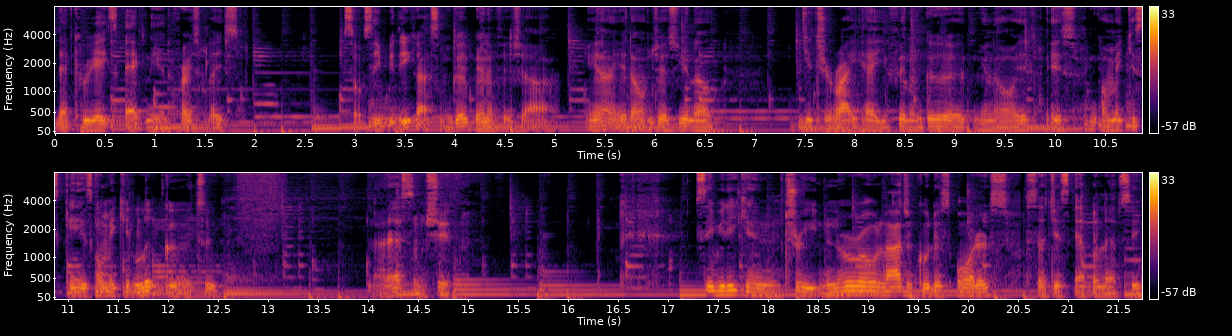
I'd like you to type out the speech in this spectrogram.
that creates acne in the first place. So CBD got some good benefits, y'all. Know, it don't just, you know, get you right. Hey, you're feeling good? You know, it, it's gonna make your skin. It's gonna make you look good too. Now that's some shit. CBD can treat neurological disorders such as epilepsy,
